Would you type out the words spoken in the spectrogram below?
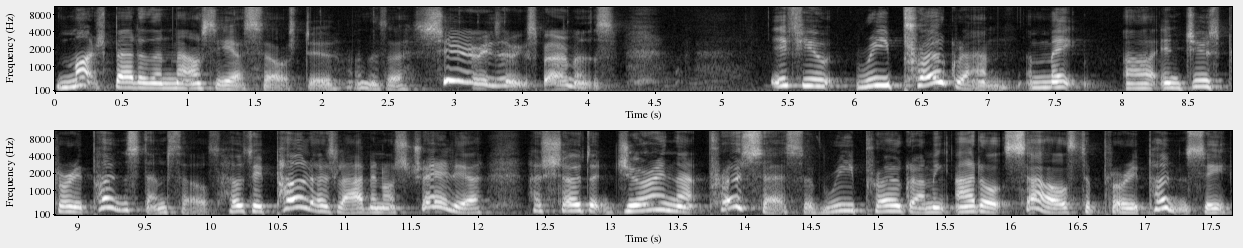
much better than mouse ES cells do. And there's a series of experiments. If you reprogram and make uh, induce pluripotent stem cells. Jose Polo's lab in Australia has showed that during that process of reprogramming adult cells to pluripotency,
